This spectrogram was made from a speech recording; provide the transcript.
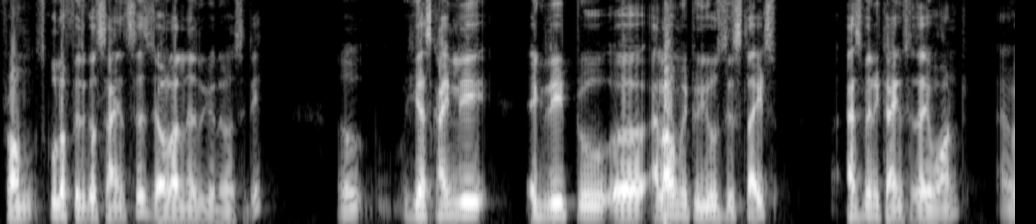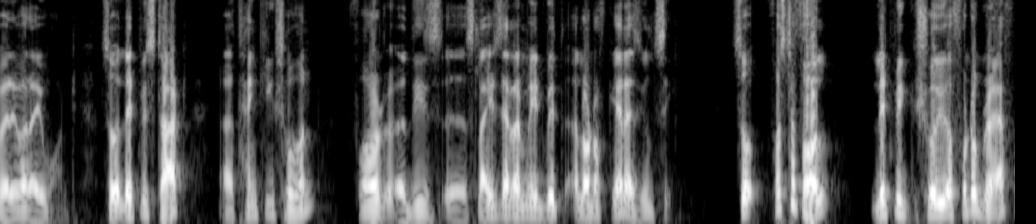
from School of Physical Sciences, Jawaharlal Nehru University. Uh, he has kindly agreed to uh, allow me to use these slides as many times as I want uh, wherever I want. So, let me start thanking Shobhan for these slides that are made with a lot of care as you will see. So, first of all let me show you a photograph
